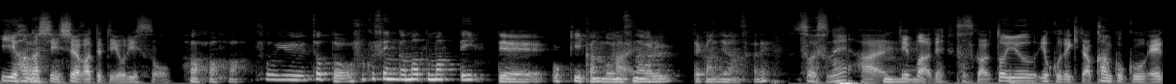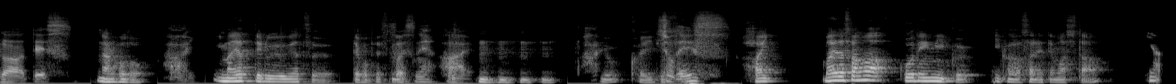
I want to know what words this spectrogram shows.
いい話に仕上がっててより一層。ははは。そういう、ちょっと伏線がまとまっていって、大きい感動につながるって感じなんですかね。そうですね。はい。うんうんで、やっぱね、さすがというよくできた韓国映画です。なるほど。はい。今やってるやつってことですね。そうですね。はい。うん、うん、うん、はい。うん。了解です。以上です。はい。前田さんはゴールデンウィークいかがされてました？いや、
